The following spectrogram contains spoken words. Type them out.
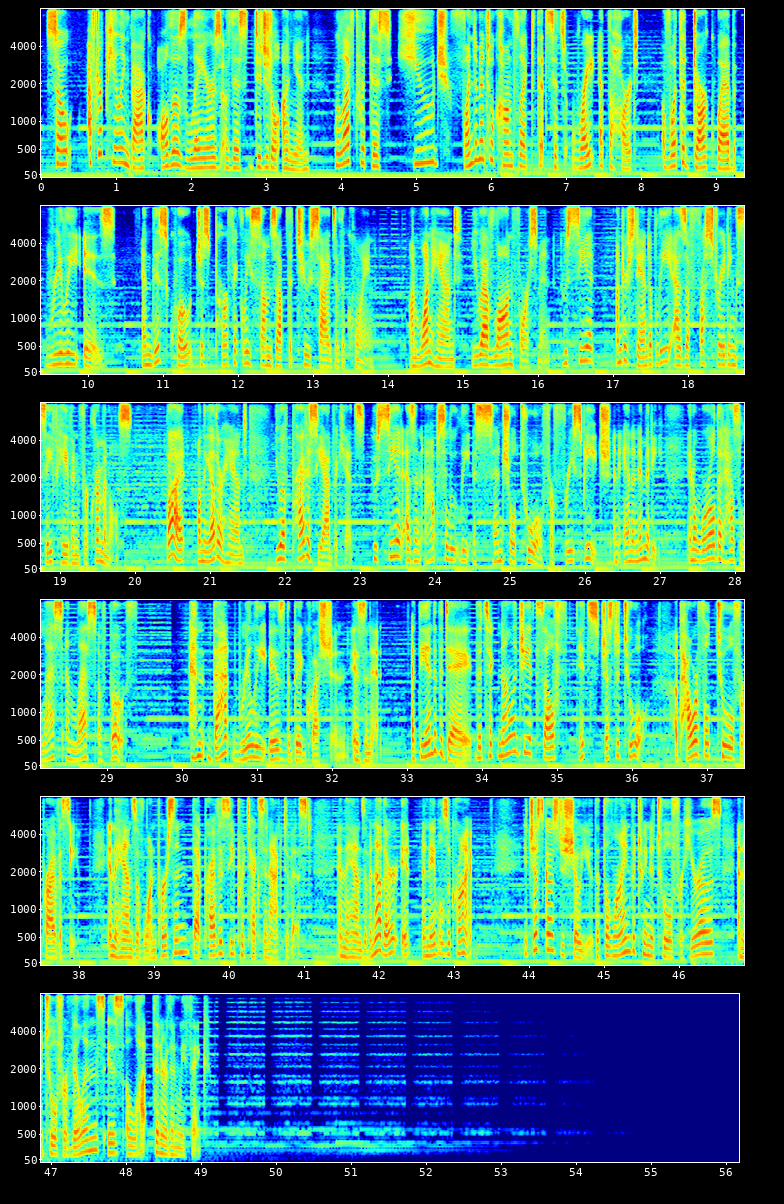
So, after peeling back all those layers of this digital onion, we're left with this huge, fundamental conflict that sits right at the heart of what the dark web really is. And this quote just perfectly sums up the two sides of the coin. On one hand, you have law enforcement, who see it, understandably, as a frustrating safe haven for criminals. But, on the other hand, you have privacy advocates who see it as an absolutely essential tool for free speech and anonymity in a world that has less and less of both. And that really is the big question, isn't it? At the end of the day, the technology itself, it's just a tool, a powerful tool for privacy. In the hands of one person, that privacy protects an activist. In the hands of another, it enables a crime. It just goes to show you that the line between a tool for heroes and a tool for villains is a lot thinner than we think.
